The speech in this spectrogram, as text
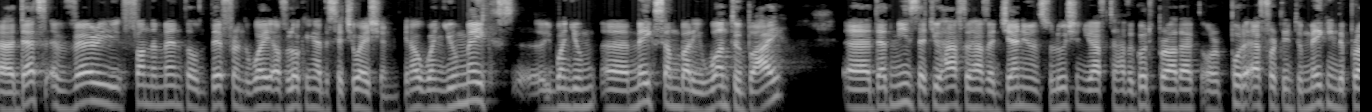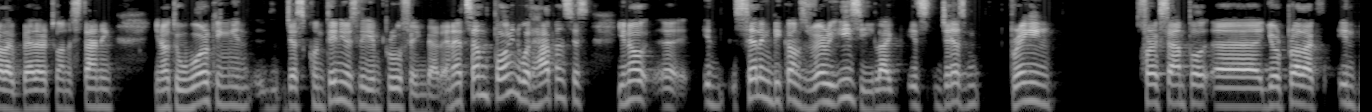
uh, that's a very fundamental different way of looking at the situation. You know, when you make uh, when you uh, make somebody want to buy, uh, that means that you have to have a genuine solution. You have to have a good product or put effort into making the product better, to understanding you know, to working in just continuously improving that. And at some point, what happens is, you know, uh, it, selling becomes very easy. Like it's just bringing, for example, uh, your product in,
